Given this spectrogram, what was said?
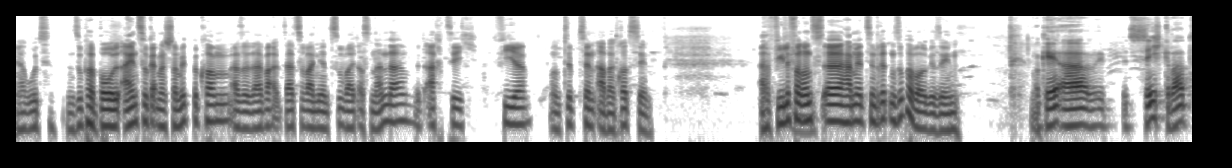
ja gut, ein Super Bowl-Einzug hat man schon mitbekommen. Also da war, dazu waren wir zu weit auseinander mit 80, 4 und 17, aber trotzdem. Aber viele von uns äh, haben jetzt den dritten Super Bowl gesehen. Okay, äh, jetzt sehe ich gerade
